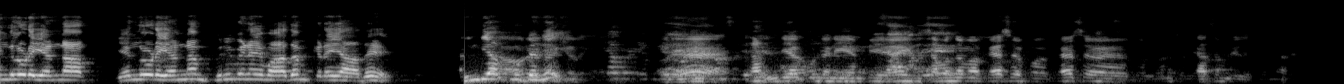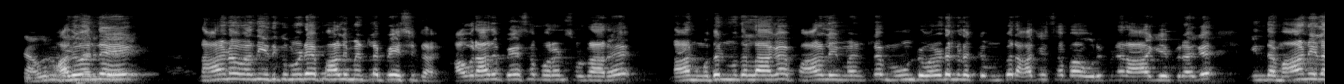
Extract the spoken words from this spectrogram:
எங்களுடைய எண்ணம். எங்களுடைய எண்ணம் பிரிவினைவாதம் கிடையாது. இந்தியா கூட்டணி? இந்தியா கூட்டணி எம்பி இது சம்பந்தமா பேச பேச சொல்றோம்னு சொல்லி அசம்பிளில சொன்னாரு. அது வந்து நானும் வந்து இதுக்கு முன்னாடியே பார்லிமெண்ட்ல பேசிட்டேன். அவராவது பேச போறேன்னு சொல்றாரு. நான் முதன் முதலாக பார்லிமெண்ட்ல மூன்று வருடங்களுக்கு முன்பு ராஜ்யசபா உறுப்பினர் ஆகிய பிறகு இந்த மாநில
